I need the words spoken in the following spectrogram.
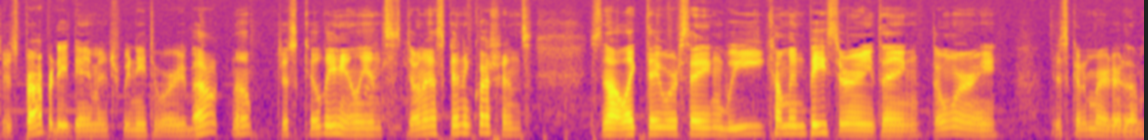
there's property damage we need to worry about. No, just kill the aliens. Don't ask any questions. It's not like they were saying we come in peace or anything. Don't worry. We're just gonna murder them.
